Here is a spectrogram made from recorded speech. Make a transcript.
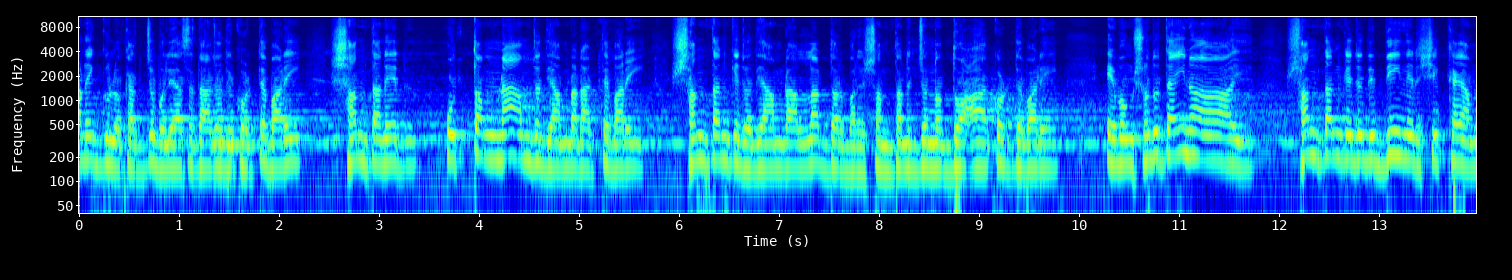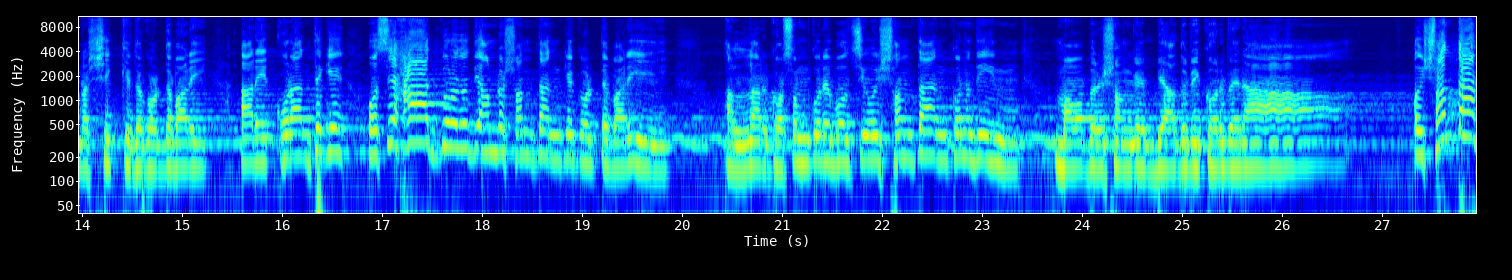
অনেকগুলো কার্য বলে আছে তা যদি করতে পারি, সন্তানের উত্তম নাম যদি আমরা রাখতে পারি, সন্তানকে যদি আমরা আল্লাহর দরবারে সন্তানের জন্য দোয়া করতে পারি, এবং শুধু তাই নয়, সন্তানকে যদি দিনের শিক্ষায় আমরা শিক্ষিত করতে পারি আর এই কোরআন থেকে ওসিহাতগুলো যদি আমরা সন্তানকে করতে পারি, আল্লাহর কসম করে বলছি, ওই সন্তান কোনোদিন মা বাবার সঙ্গে বেয়াদবি করবে না। ওই সন্তান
